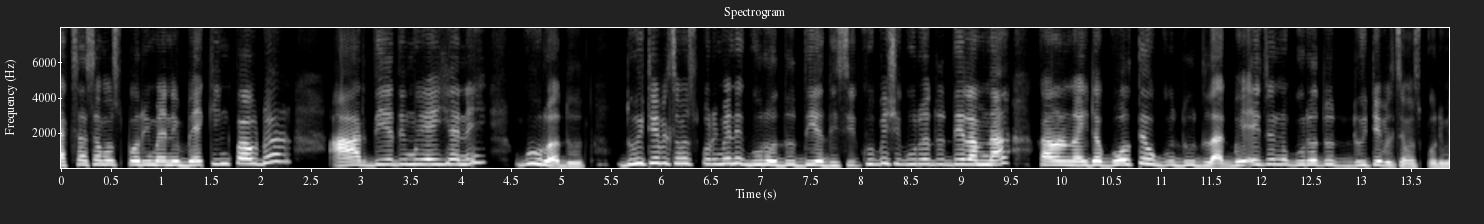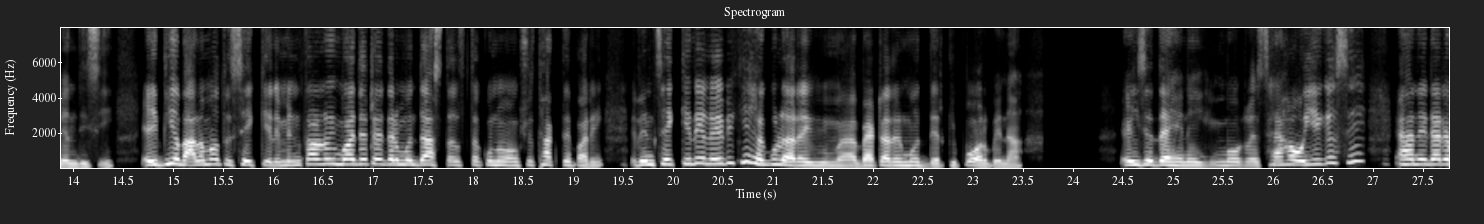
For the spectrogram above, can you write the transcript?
এক চা চামচ পরিমাণে বেকিং পাউডার আর দিয়ে দিমু এইখানে গুঁড়ো দুধ। দুই টেবিল চামচ পরিমাণে গুঁড়ো দুধ দিয়ে দিছি। খুব বেশি গুঁড়ো দুধ দিলাম না, কারণ এটা গলতেও দুধ লাগবে। এই জন্য গুঁড়ো দুধ দুই টেবিল চামচ পরিমাণ দিছি। এই দিয়ে ভালো মতো সেঁকে নেবেন, কারণ ওই ময়দা টয়দার মধ্যে আস্তে আস্তে কোনো অংশ থাকতে পারে। এবং সেঁকে নিলে কি হেগুলার এই ব্যাটারের মধ্যে আর কি পড়বে না। এই যে দেখেন, এই ছাহা হয়ে গেছে। এখন এটারে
